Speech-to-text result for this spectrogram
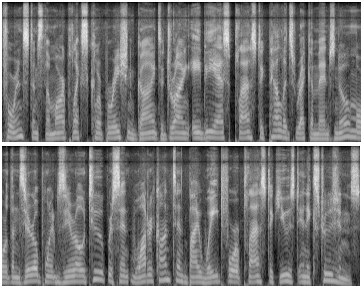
For instance the Marplex Corporation Guide to Drying ABS Plastic Pellets recommends no more than 0.02% water content by weight for plastic used in extrusions.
